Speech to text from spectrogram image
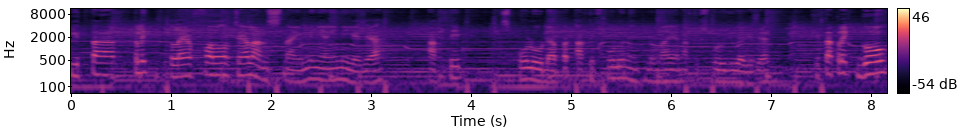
kita klik level challenge. Nah ini yang ini guys ya. Aktif 10 dapat aktif 10 nih. Lumayan aktif 10 juga guys ya. Kita klik go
